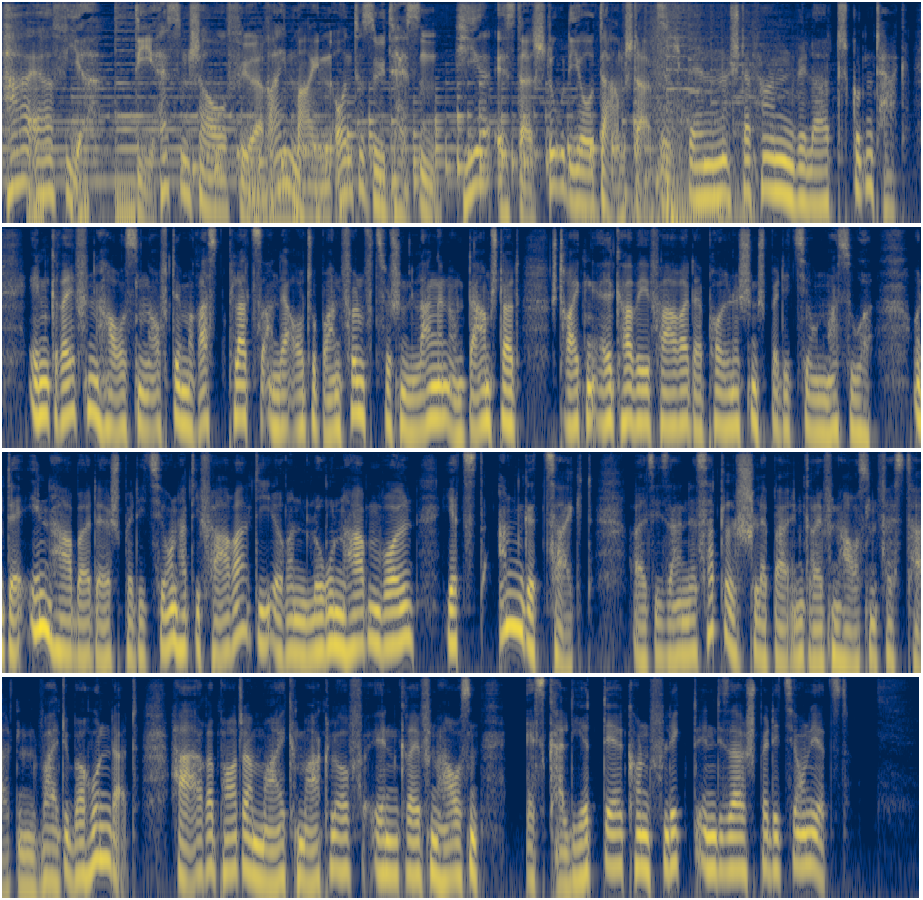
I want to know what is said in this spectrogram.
HR4, die Hessenschau für Rhein-Main und Südhessen. Hier ist das Studio Darmstadt. Ich bin Stefan Willert. Guten Tag. In Gräfenhausen auf dem Rastplatz an der Autobahn 5 zwischen Langen und Darmstadt streiken Lkw-Fahrer der polnischen Spedition Masur. Und der Inhaber der Spedition hat die Fahrer, die ihren Lohn haben wollen, jetzt angezeigt, weil sie seine Sattelschlepper in Gräfenhausen festhalten. Weit über 100. HR-Reporter Mike Markloff in Gräfenhausen. Eskaliert der Konflikt in dieser Spedition jetzt?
